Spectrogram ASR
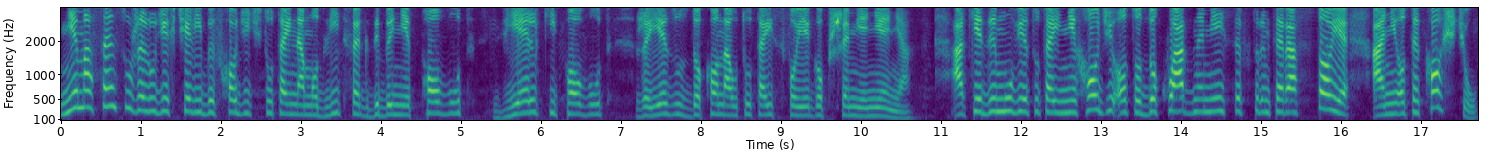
Nie ma sensu, że ludzie chcieliby wchodzić tutaj na modlitwę, gdyby nie powód, wielki powód, że Jezus dokonał tutaj swojego przemienienia. A kiedy mówię tutaj, nie chodzi o to dokładne miejsce, w którym teraz stoję, ani o te kościół.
